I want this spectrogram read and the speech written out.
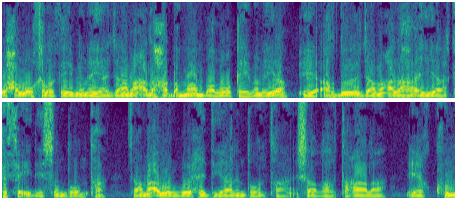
waxaa loo kala qaybinayaa jaamacadaha dhammaan baa loo qaybinayaa. Ardayda jaamacadaha ayaa ka faa'iidaysan doonta jaamacad walba waxay diyaarin doontaa insha allahu tacaala kun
